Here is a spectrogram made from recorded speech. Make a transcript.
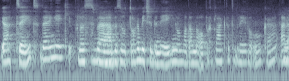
Ja, tijd, denk ik. Plus, we Ja. hebben zo toch een beetje de neiging om wat aan de oppervlakte te blijven ook. Hè. Allee,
